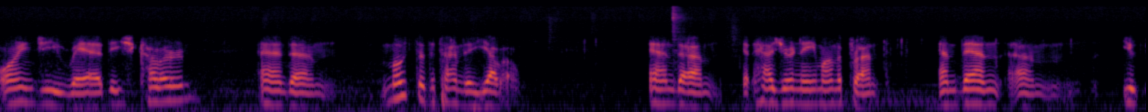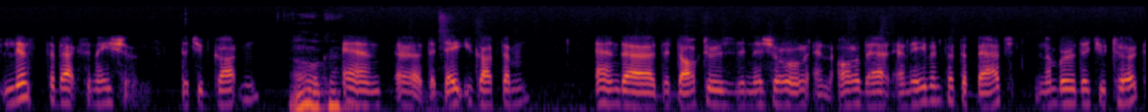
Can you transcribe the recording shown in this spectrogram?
orangey reddish color, and um, most of the time they're yellow. And um, it has your name on the front, and then um, you list the vaccinations that you've gotten Oh, okay. and uh, the date you got them, and uh, the doctor's initial and all of that, and they even put the batch number that you took,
